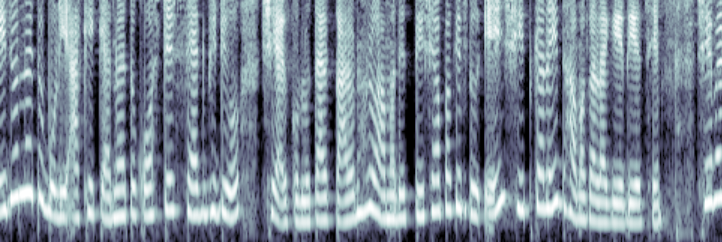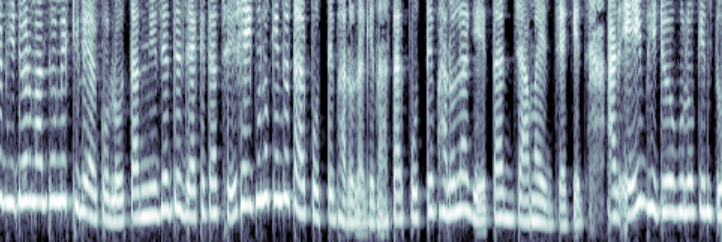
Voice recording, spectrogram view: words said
এই জন্যই তো বলি, আখি কেন এত কষ্টের স্যাড ভিডিও শেয়ার করল? তার কারণ হলো আমাদের তৃষাপা কিন্তু এই শীতকালেই ধামাকা লাগিয়ে দিয়েছে। সে এবার ভিডিওর মাধ্যমে ক্লিয়ার করল, তার নিজের যে জ্যাকেট আছে, সেইগুলো কিন্তু তার পরতে ভালো লাগে না। তার পরতে ভালো লাগে তার জামাইয়ের জ্যাকেট আর এই ভিডিওগুলো কিন্তু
